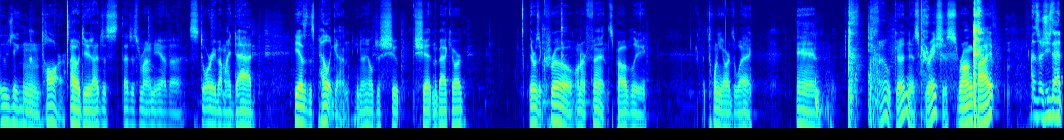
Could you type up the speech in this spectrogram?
oozing Mm. tar. Oh, dude, I just that just reminded me of a story about my dad. He has this pellet gun. You know, he'll just shoot shit in the backyard. There was a crow on our fence, probably like 20 yards away, and oh goodness gracious, wrong pipe. That's what she said.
